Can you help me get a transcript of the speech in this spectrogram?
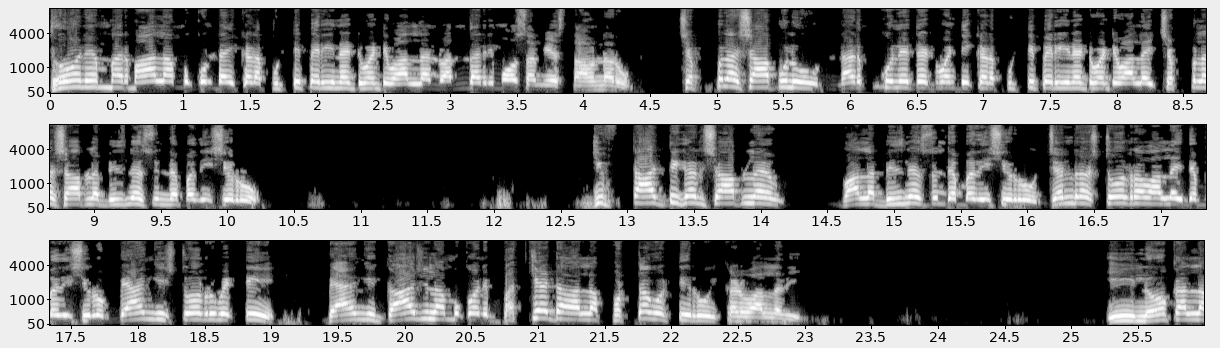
ధో నెంబర్ మాల్ అమ్ముకుంటా ఇక్కడ పుట్టి పెరిగినటువంటి వాళ్ళను అందరినీ మోసం చేస్తా ఉన్నారు. చెప్పుల షాపులు నడుపుకునేటటువంటి ఇక్కడ పుట్టి పెరిగినటువంటి వాళ్ళ చెప్పుల షాపుల బిజినెస్ దెబ్బతీసిర్రు. గిఫ్ట్ ఆర్టికల్ షాపుల వాళ్ళ బిజినెస్ దెబ్బతీసిర్రు జనరల్ స్టోర్ వాళ్ళ దెబ్బతీసిర్రు బ్యాంక్ స్టోర్ పెట్టి బ్యాంక్ గాజులు అమ్ముకొని బకెట్ వాళ్ళ పొట్టగొట్టిర్రు ఇక్కడ వాళ్ళది. ఈ లోకల్లో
